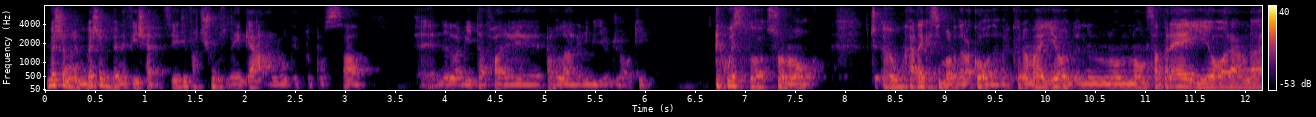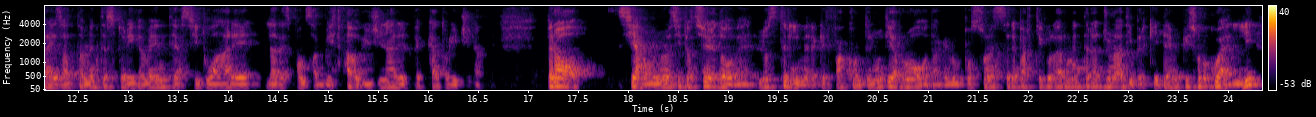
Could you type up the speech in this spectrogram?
Invece no, invece beneficenza, io ti faccio un regalo che tu possa eh, nella vita fare parlare di videogiochi. E questo sono cioè, un cane che si morde la coda, perché oramai io non, non, saprei ora andare esattamente storicamente a situare la responsabilità originale, il peccato originale. Però siamo in una situazione dove lo streamer che fa contenuti a ruota, che non possono essere particolarmente ragionati perché i tempi sono quelli,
